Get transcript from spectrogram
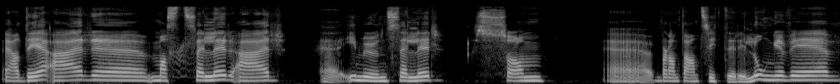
ja, det er eh, Mastceller er eh, immunceller som eh, annet sitter i lungevev.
